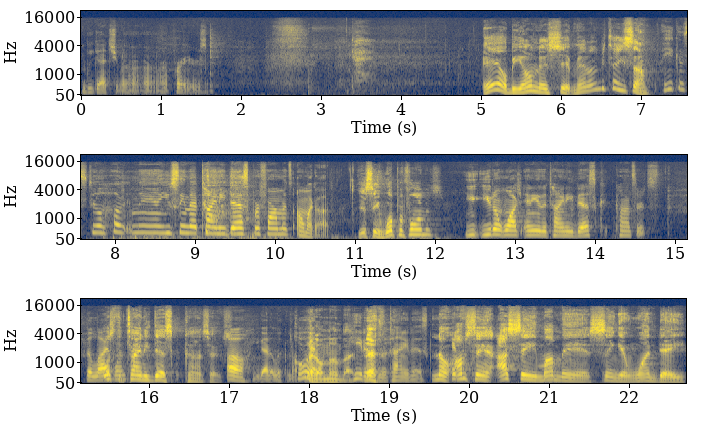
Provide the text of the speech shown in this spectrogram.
We got you in our, our, our prayers. El be on this shit, man. Let me tell you something. He can still hug. Man, you seen that Tiny Desk performance? Oh my God. You seen what performance? You you don't watch any of the Tiny Desk concerts? The live What's the? Tiny Desk concerts? oh, you got to look them up. Corey don't know about He doesn't know. Tiny Desk. No, It's- I'm saying I seen my man singing one day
